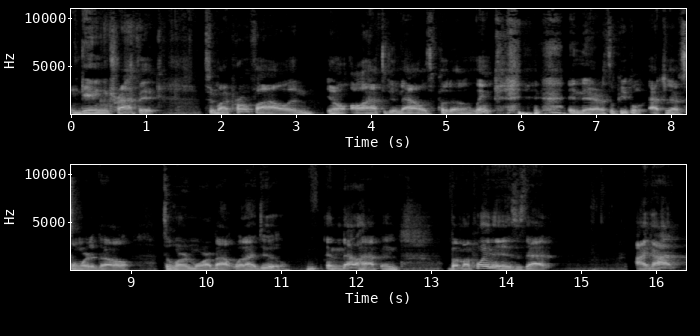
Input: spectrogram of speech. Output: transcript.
and gaining traffic to my profile and you know all i have to do now is put a link in there so people actually have somewhere to go to learn more about what i do and that'll happen but my point is is that i got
